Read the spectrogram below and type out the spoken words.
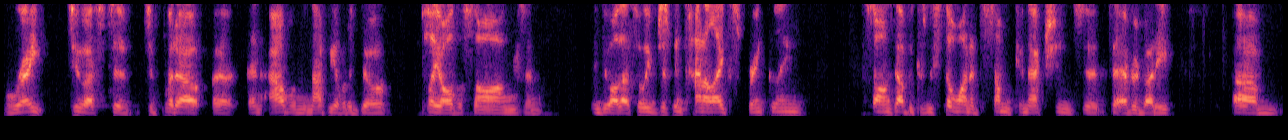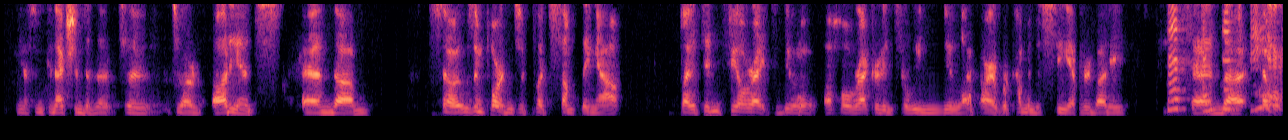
right to us to to put out a, an album and not be able to go play all the songs and and do all that. So we've just been kind of like sprinkling songs out because we still wanted some connection to to everybody, um, you know, some connection to the to to our audience, and um, so it was important to put something out. But it didn't feel right to do a, a whole record until we knew, like, all right, we're coming to see everybody. That's And, that's uh, fair.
